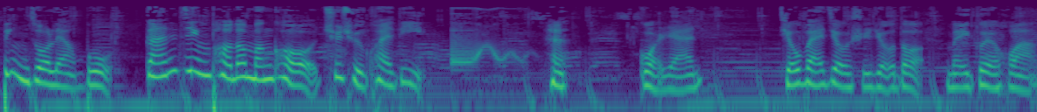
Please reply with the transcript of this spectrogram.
并作两步，赶紧跑到门口去取快递。哼，果然，九百九十九朵玫瑰花，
